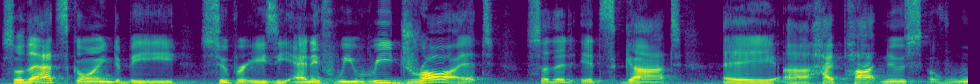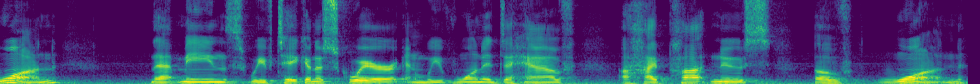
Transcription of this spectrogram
So that's going to be super easy. And if we redraw it so that it's got a uh, hypotenuse of 1, that means we've taken a square and we've wanted to have a hypotenuse of 1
